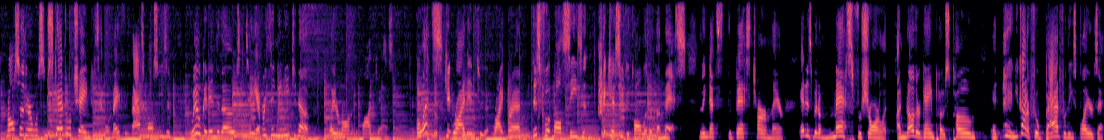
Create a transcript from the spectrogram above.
And also, there was some schedule changes that were made for the basketball season. We'll get into those and tell you everything you need to know later on in the podcast. But let's get right into it, right, Brad? This football season, I guess you could call it a, mess. I think that's the best term there. It has been a mess for Charlotte. Another game postponed. And man, you got to feel bad for these players that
